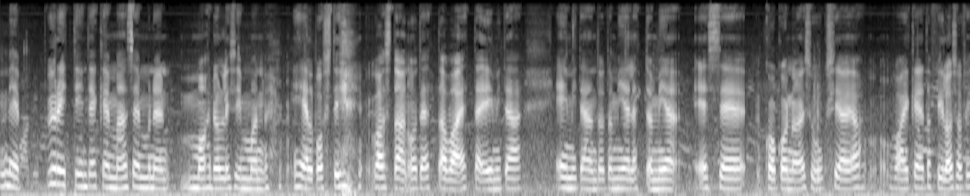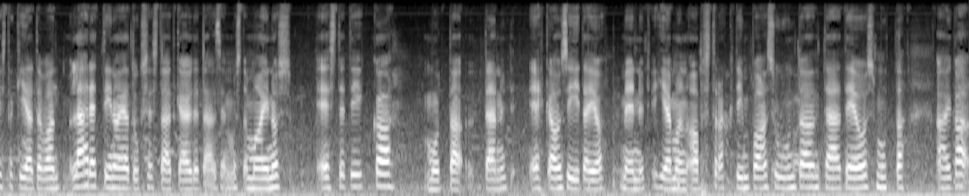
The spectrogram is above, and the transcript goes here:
Me pyrittiin tekemään semmoinen mahdollisimman helposti vastaanotettava, että ei mitään, ei mitään tota mielettömiä esse-kokonaisuuksia ja vaikeaa filosofista kieltä, vaan lähdettiin ajatuksesta, että käytetään semmoista mainosestetiikkaa, mutta tämä nyt ehkä on siitä jo mennyt hieman abstraktimpaan suuntaan tämä teos, mutta aika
